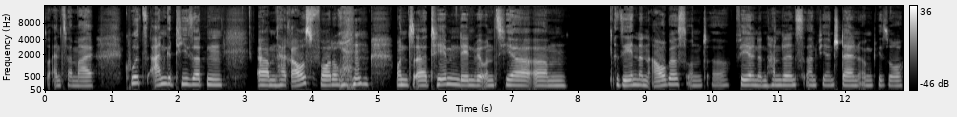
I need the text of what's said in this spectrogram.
so ein, zwei Mal kurz angeteaserten ähm, Herausforderungen und äh, Themen, denen wir uns hier ähm, sehenden Auges und äh, fehlenden Handelns an vielen Stellen irgendwie so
